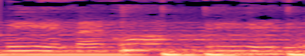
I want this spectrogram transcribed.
你在光里的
